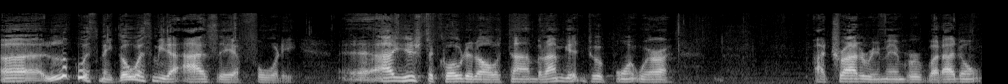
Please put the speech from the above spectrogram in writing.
Uh, look with me. Go with me to Isaiah 40. Uh, I used to quote it all the time, but I'm getting to a point where I, I try to remember, but I don't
